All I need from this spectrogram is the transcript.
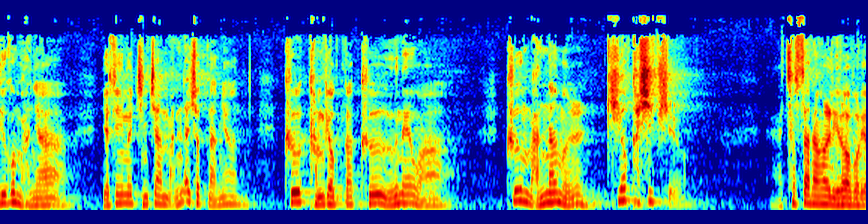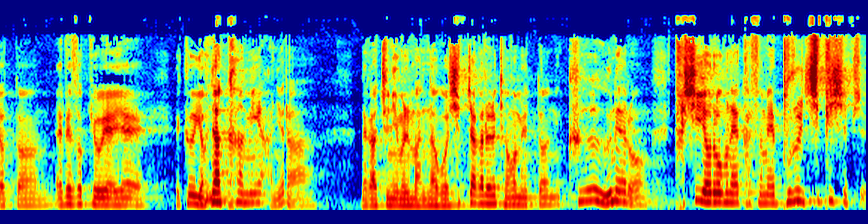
그리고 만약 예수님을 진짜 만나셨다면 그 감격과 그 은혜와 그 만남을 기억하십시오. 첫사랑을 잃어버렸던 에베소 교회의 그 연약함이 아니라 내가 주님을 만나고 십자가를 경험했던 그 은혜로 다시 여러분의 가슴에 불을 지피십시오.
